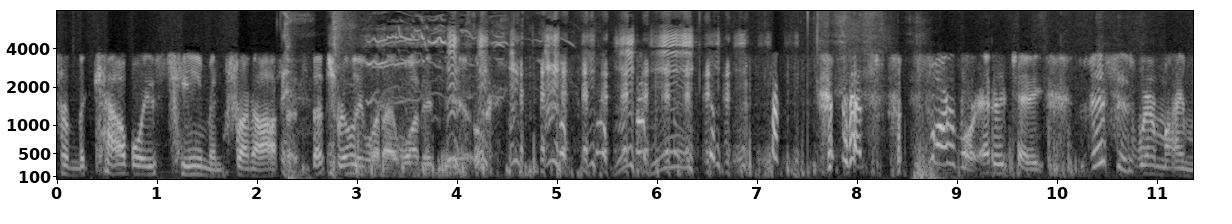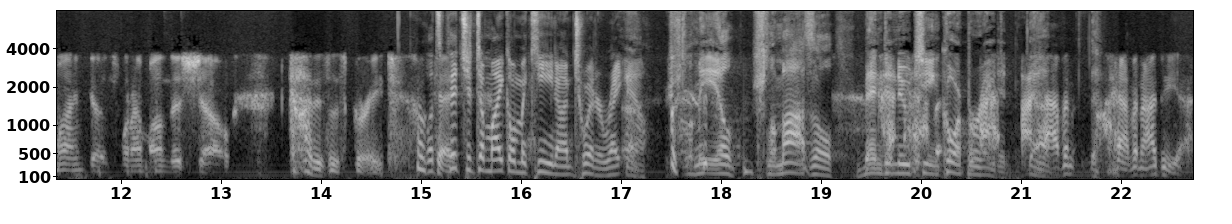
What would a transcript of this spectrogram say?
from the Cowboys team in front office. That's really what I want to do. That's far more entertaining. This is where my mind goes when I'm on this show. God, is this great? Okay. Let's pitch it to Michael McKean on Twitter right uh, now. Schlemiel, Schlemazel, Bendanucci Incorporated. I, uh, I have an I have an idea.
